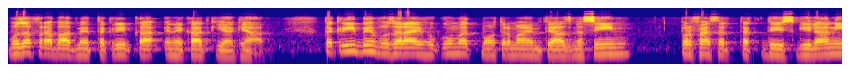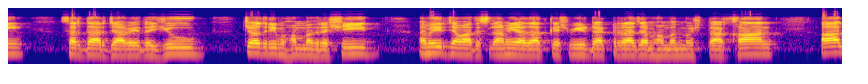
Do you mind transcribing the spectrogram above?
مظفر آباد میں تقریب کا انعقاد کیا گیا۔ تقریب میں وزرائے حکومت محترمہ امتیاز نسیم، پروفیسر تقدیس گیلانی، سردار جاوید ایوب چودھری محمد رشید، امیر Jamaat Islami Azad Kashmir, doctor Raja Muhammad Mushtaq Khan, all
